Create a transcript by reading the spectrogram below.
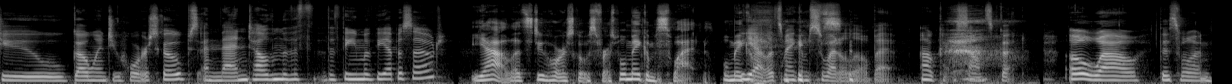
to go into horoscopes and then tell them the, the theme of the episode Yeah, let's do horoscopes first. We'll make them sweat. We'll make yeah let's make them sweat a little bit okay sounds good oh wow this one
